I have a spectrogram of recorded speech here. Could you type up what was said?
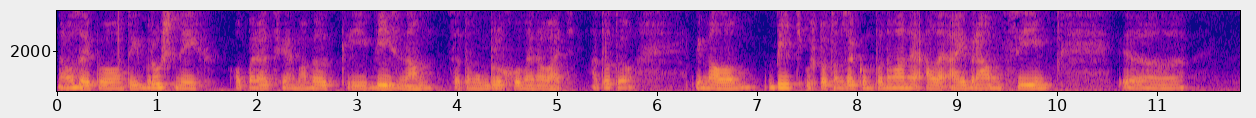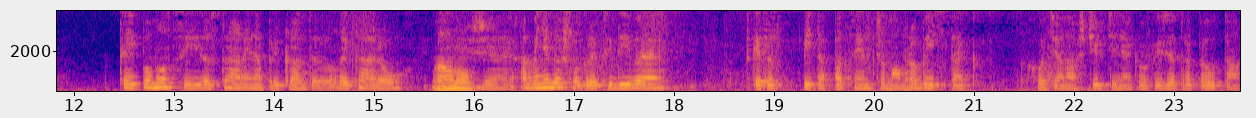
naozaj po tých brušných operáciách má veľký význam sa tomu bruchu venovať. A toto by malo byť už potom zakomponované, ale aj v rámci e, tej pomoci zo strany napríklad lekárov. Áno. Že aby nedošlo k recidíve, keď sa spýta pacient, čo mám robiť, tak choďte a navštívte nejakého fyzioterapeuta.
